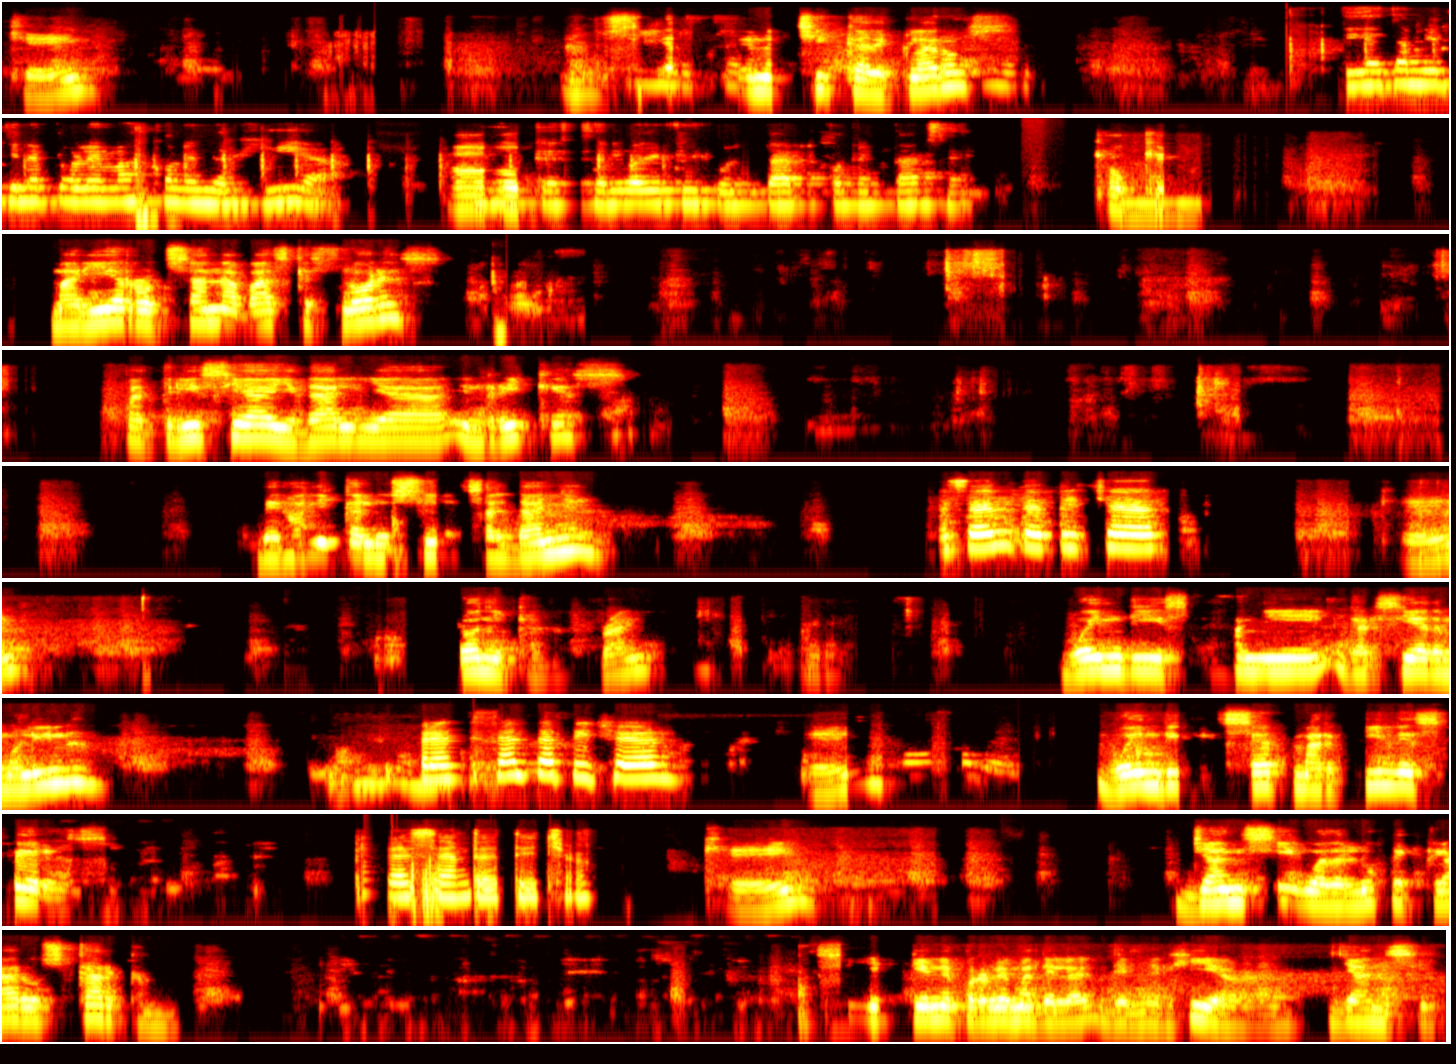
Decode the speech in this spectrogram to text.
Okay. Lucía una chica de Claros. Ella también tiene problemas con la energía. Oh, que se le iba a dificultar conectarse. ok. María Roxana Vázquez Flores. Patricia Idalia Enríquez. Verónica Lucía Saldaña. Presente, teacher. Okay. Verónica, right? Wendy Stephanie García de Molina. Presente, teacher. Okay. Wendy Seth Martínez Pérez. Presente, teacher. Okay. Yancy Guadalupe Claros Cárcamo. Sí, tiene problemas de, la- de energía, ¿verdad? Yancy.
